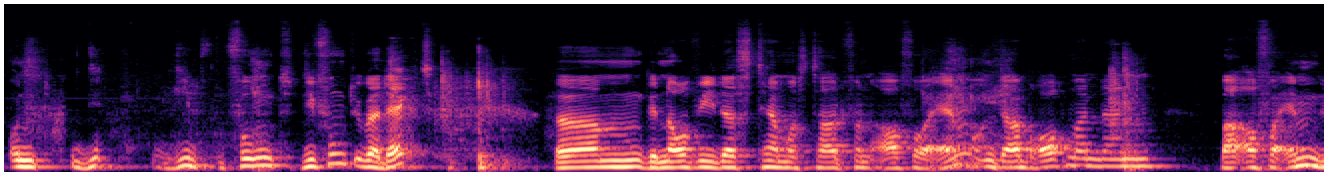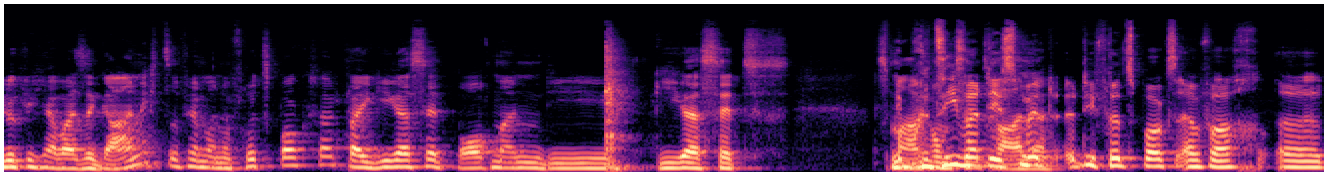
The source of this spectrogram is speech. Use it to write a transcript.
und die, die, funkt, die funkt überdeckt, ähm, genau wie das Thermostat von AVM und da braucht man dann bei AVM glücklicherweise gar nichts, sofern man eine Fritzbox hat. Bei Gigaset braucht man die Gigaset Im Smart Prinzip Home hat die. Smith, die Fritzbox einfach äh,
